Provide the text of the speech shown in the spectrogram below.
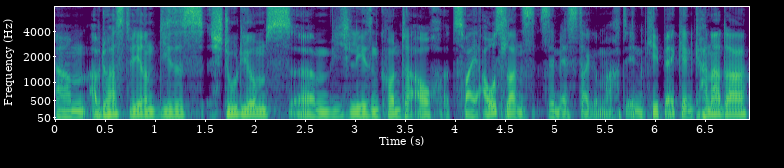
Ähm, aber du hast während dieses Studiums, ähm, wie ich lesen konnte, auch zwei Auslandssemester gemacht in Quebec in Kanada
